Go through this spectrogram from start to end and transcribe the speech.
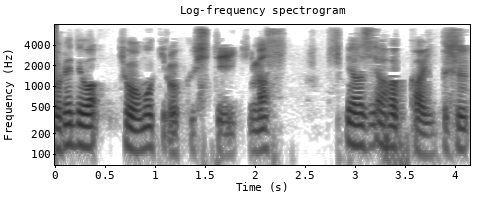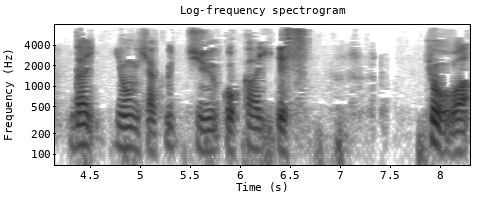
それでは今日も記録していきます。スペアジアーカイブス第415回です。今日は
